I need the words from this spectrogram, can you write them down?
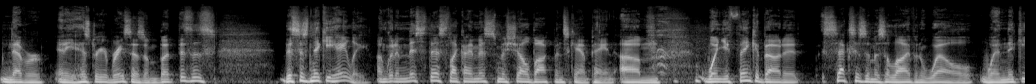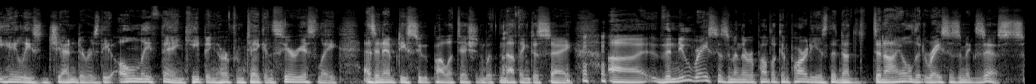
never any history of racism. But this is. This is Nikki Haley. I'm going to miss this like I miss Michele Bachmann's campaign. Um, when you think about it, sexism is alive and well when Nikki Haley's gender is the only thing keeping her from taken seriously as an empty suit politician with nothing to say. Uh, the new racism in the Republican Party is the den- denial that racism exists.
